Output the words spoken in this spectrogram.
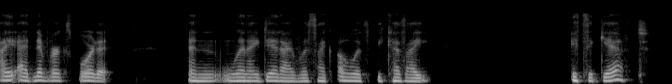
I, I'd never explored it. And when I did, I was like, oh, it's because I it's a gift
